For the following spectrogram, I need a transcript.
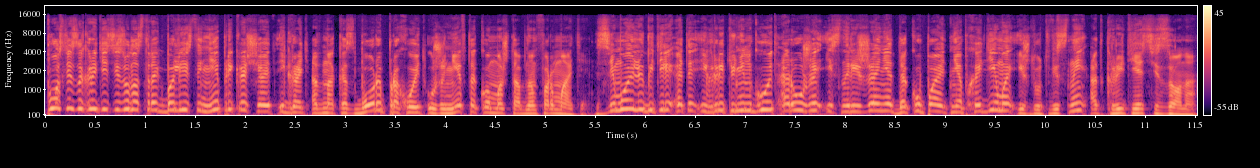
После закрытия сезона страйкболисты не прекращают играть, однако сборы проходят уже не в таком масштабном формате. Зимой любители этой игры тюнингуют оружие и снаряжение, докупают необходимое и ждут весны открытия сезона.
